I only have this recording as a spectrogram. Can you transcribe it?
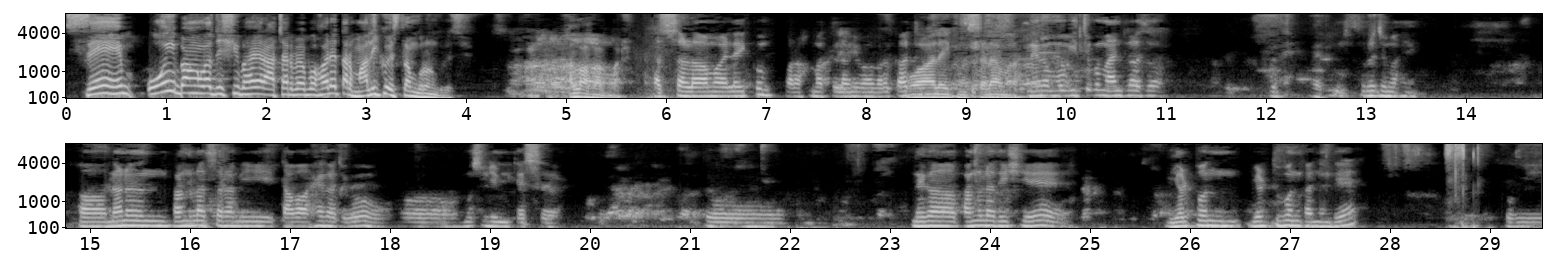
সেম ওই বাংলাদেশি ভাইয়ের আচার ব্যবহারে তার মালিকও ইসলাম গ্রহণ করেছে। আল্লাহ আকবার। আসসালামু আলাইকুম ওয়া রাহমাতুল্লাহি ওয়া বারাকাতুহু। ওয়া আলাইকুম আসসালাম ওয়া রাহমাতুল্লাহি। ওয়া বারাকাতুহু 네. 그러지 마. 해. 어, 나는 방글라 사람이 다와 해가지고 어, 무슬림 됐어요. 또 내가 방글라데시에 열 번, 열두 번 갔는데 거기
